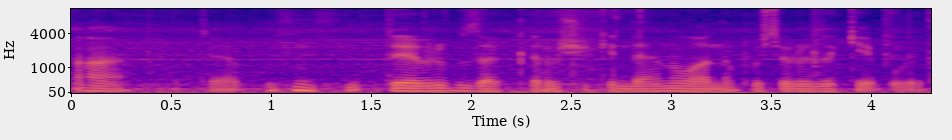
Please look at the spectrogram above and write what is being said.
А, это, это я в рюкзак, короче, кидаю. Ну ладно, пусть в рюкзаке будет.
